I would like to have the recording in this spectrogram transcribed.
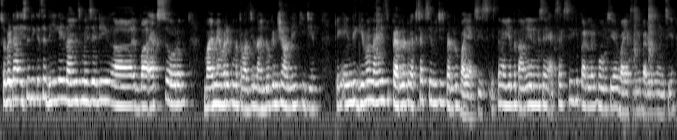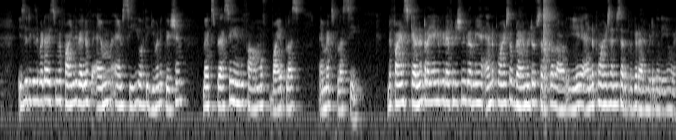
सो so, बेटा इसी तरीके से दी गई लाइंस में से जी एक्स और वाई में हमारे मतवाजी लाइनों की निशानदेही कीजिए। ठीक है in the given line is parallel to x axis which is parallel to y axis इस तरह ये बतानी है इनमें से एक्स एक्सिस की पैरेलल कौन सी है और वाई एक्सिस की पैरेलल कौन सी है। इसी तरीके से बेटा इसमें find the value of m and c of the given equation by expressing in the form of y plus m x plus c defined scalene triangle की डेफिनेशन करनी है end points of diameter of circle और ये एंड पॉइंट्स एंड सर्कल के डायमीटर के दिए हुए।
